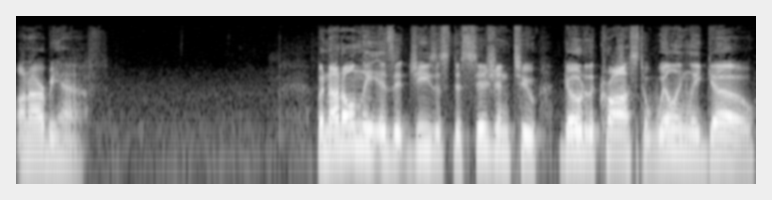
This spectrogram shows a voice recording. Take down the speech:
on our behalf. But not only is it Jesus' decision to go to the cross, to willingly go,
